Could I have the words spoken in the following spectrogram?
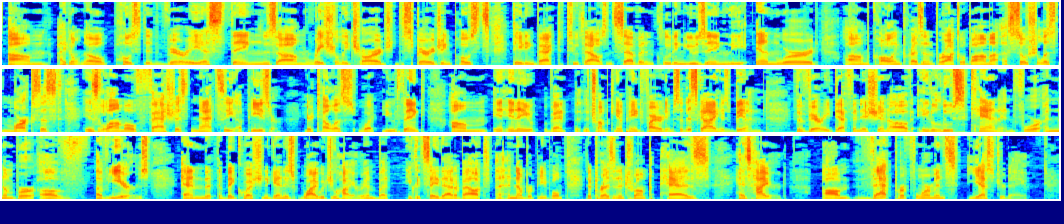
um, I don't know, posted various things, um, racially charged, disparaging posts dating back to 2007, including using the N word, um, calling President Barack Obama a socialist, Marxist, Islamo fascist, Nazi appeaser. Here, tell us what you think. Um, in, in, any event, the, the Trump campaign fired him. So this guy has been the very definition of a loose cannon for a number of of years. And the, the, big question again is why would you hire him? But you could say that about a, a number of people that President Trump has has hired. Um, that performance yesterday,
